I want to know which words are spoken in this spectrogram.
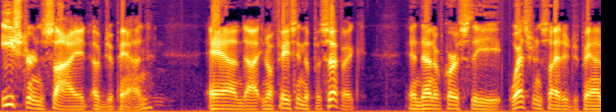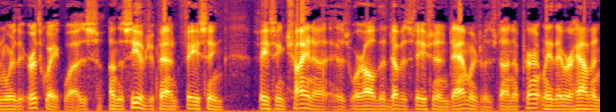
eastern side of Japan, and uh, you know facing the Pacific, and then of course the western side of Japan, where the earthquake was on the Sea of Japan, facing facing China, is where all the devastation and damage was done. Apparently, they were having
